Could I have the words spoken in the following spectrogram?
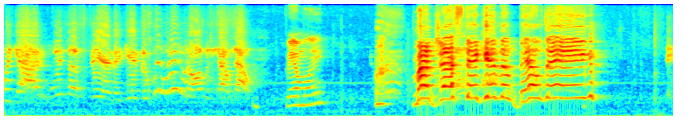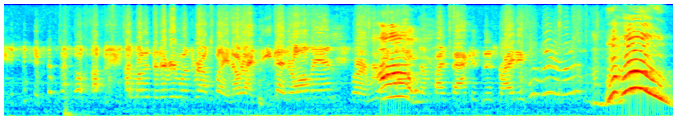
we got with us there? They gave the woo-woo and all the shout out. Family. Majestic in the building. I love it that everyone's around playing. All right, so you guys are all in for a really oh. awesome fight back is this Friday. Woo-woo! Woohoo!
